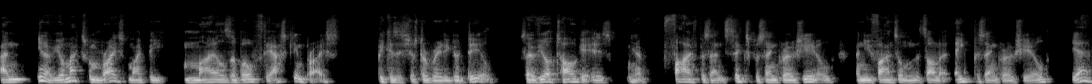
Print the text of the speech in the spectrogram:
And you know, your maximum price might be miles above the asking price because it's just a really good deal. So if your target is, you know, 5%, 6% gross yield and you find something that's on at 8% gross yield, yeah,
